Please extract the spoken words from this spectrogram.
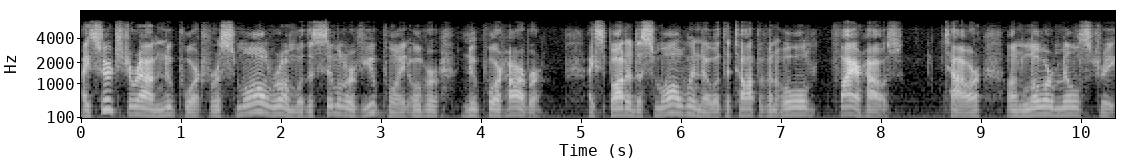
I searched around Newport for a small room with a similar viewpoint over Newport Harbor. I spotted a small window at the top of an old firehouse tower on Lower Mill Street.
